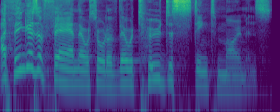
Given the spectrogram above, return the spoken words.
I think as a fan, there were sort of there were two distinct moments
